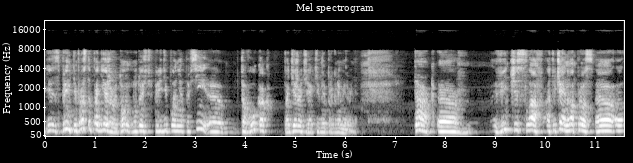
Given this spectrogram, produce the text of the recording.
И Sprint не просто поддерживает, он, ну то есть впереди планеты всей э, того, как поддерживать реактивное программирование. Так, э, Вячеслав, отвечая на вопрос, э, э,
